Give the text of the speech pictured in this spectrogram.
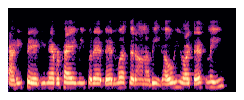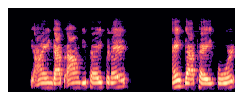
Uh, he said you never paid me for that that mustard on a beat. Oh, he's like that's me. I ain't got. I don't get paid for that. Ain't got paid for it.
